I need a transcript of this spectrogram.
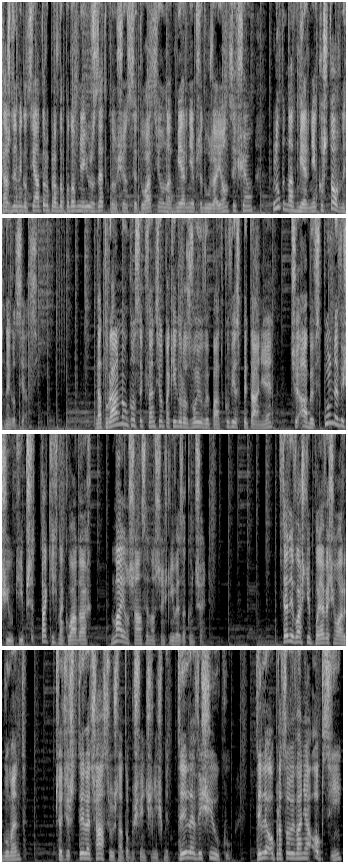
Każdy negocjator prawdopodobnie już zetknął się z sytuacją nadmiernie przedłużających się lub nadmiernie kosztownych negocjacji. Naturalną konsekwencją takiego rozwoju wypadków jest pytanie, czy aby wspólne wysiłki przy takich nakładach mają szansę na szczęśliwe zakończenie. Wtedy właśnie pojawia się argument: przecież tyle czasu już na to poświęciliśmy, tyle wysiłku, tyle opracowywania opcji,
